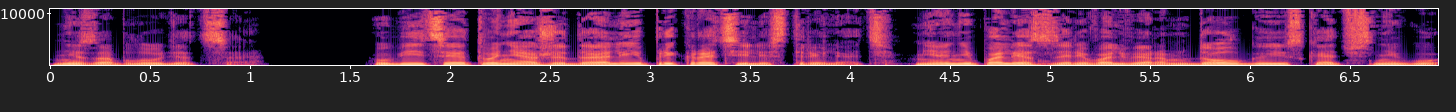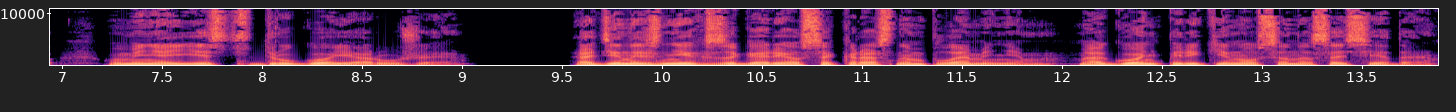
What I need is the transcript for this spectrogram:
не заблудятся. Убийцы этого не ожидали и прекратили стрелять. Я не полез за револьвером, долго искать в снегу. У меня есть другое оружие. Один из них загорелся красным пламенем. Огонь перекинулся на соседа.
